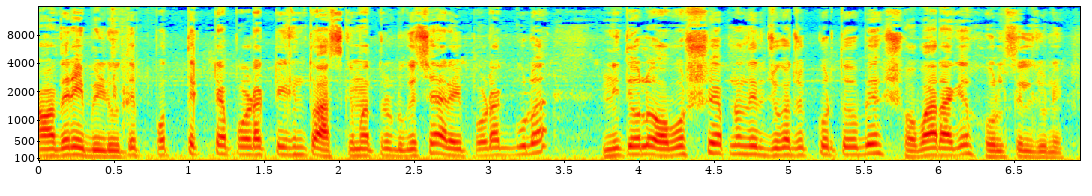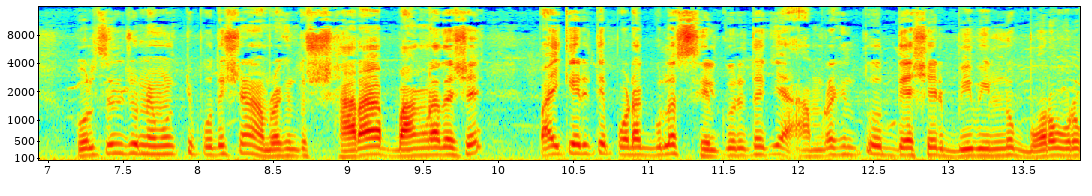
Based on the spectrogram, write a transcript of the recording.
আমাদের এই ভিডিওতে প্রত্যেকটা প্রোডাক্টে কিন্তু আজকে মাত্র ঢুকেছে। আর এই প্রোডাক্টগুলো নিতে হলে অবশ্যই আপনাদের যোগাযোগ করতে হবে সবার আগে হোলসেল জোনে। হোলসেল জোন এমন একটি প্রতিষ্ঠান, আমরা কিন্তু সারা বাংলাদেশে পাইকারিতে প্রোডাক্টগুলো সেল করে থাকি। আমরা কিন্তু দেশের বিভিন্ন বড় বড়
